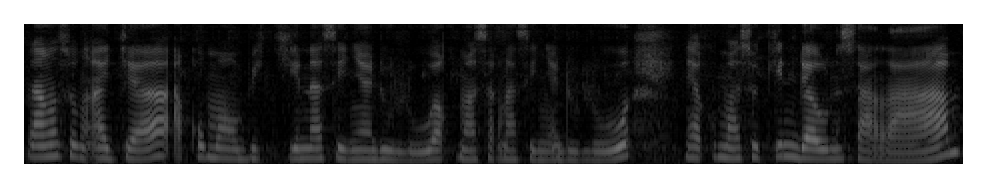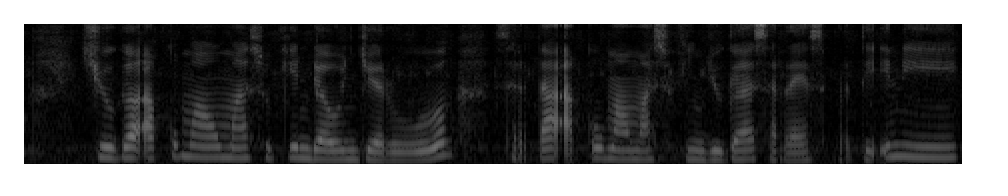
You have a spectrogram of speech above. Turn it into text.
Langsung aja aku mau bikin nasinya dulu. Aku masak nasinya dulu. Ini aku masukin daun salam. Juga aku mau masukin daun jeruk. Serta aku mau masukin juga serai seperti ini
